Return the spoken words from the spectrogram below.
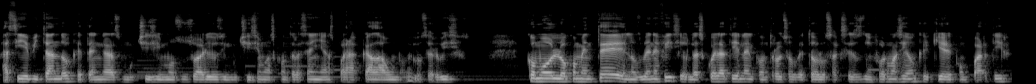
así evitando que tengas muchísimos usuarios y muchísimas contraseñas para cada uno de los servicios. Como lo comenté en los beneficios, la escuela tiene el control sobre todos los accesos de información que quiere compartir.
